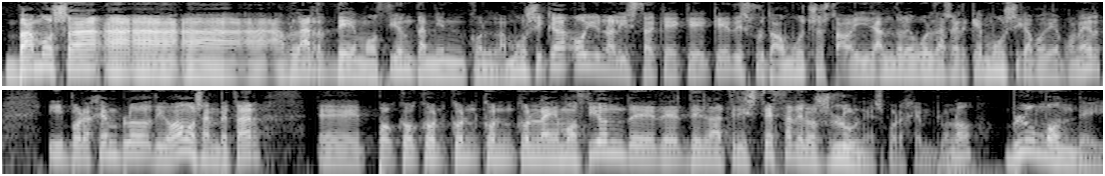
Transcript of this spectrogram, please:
vamos a, hablar de emoción también con la música. Hoy una lista que, que he disfrutado mucho, estaba ahí dándole vueltas a ver qué música podía poner. Y por ejemplo, digo, vamos a empezar eh, con, la emoción de, la tristeza de los lunes, por ejemplo, ¿no? Blue Monday.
